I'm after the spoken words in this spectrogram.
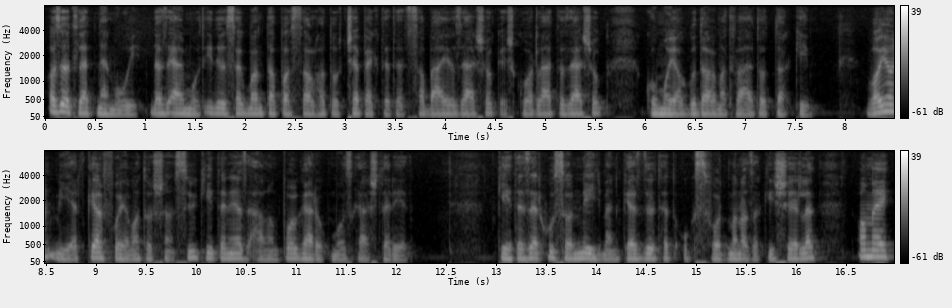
Az ötlet nem új, de az elmúlt időszakban tapasztalható csepegtetett szabályozások és korlátozások komoly aggodalmat váltottak ki. Vajon miért kell folyamatosan szűkíteni az állampolgárok mozgásterét? 2024-ben kezdődhet Oxfordban az a kísérlet, amely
